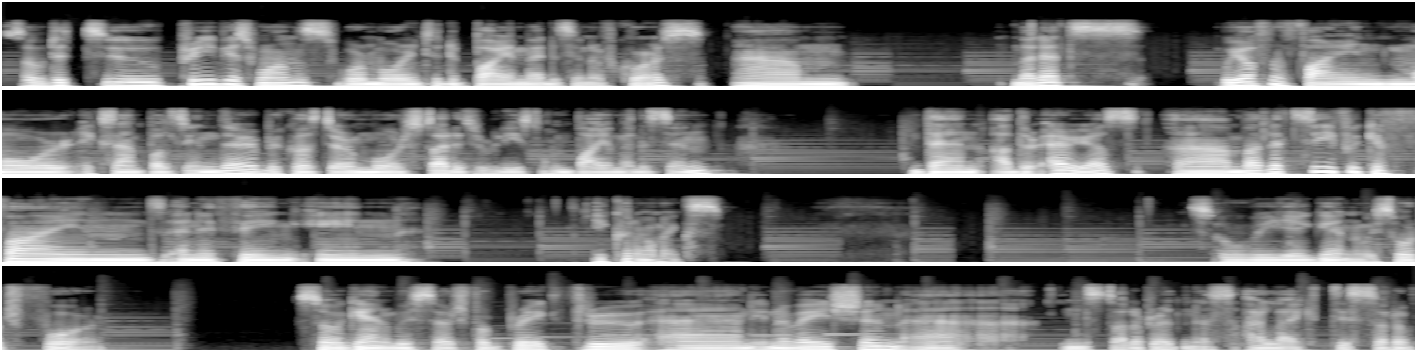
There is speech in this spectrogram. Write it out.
So the two previous ones were more into the biomedicine, of course. Um, but that's we often find more examples in there because there are more studies released on biomedicine than other areas. Um, but let's see if we can find anything in economics. So we again we search for so again we search for breakthrough and innovation and startup readiness. I like this sort of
